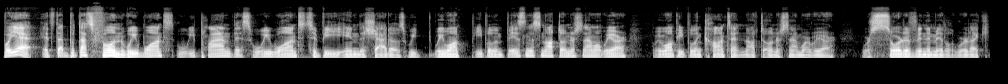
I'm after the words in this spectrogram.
But yeah, it's that. But that's fun. We want. We planned this. We want to be in the shadows. We we want people in business not to understand what we are. We want people in content not to understand where we are. We're sort of in the middle. We're like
